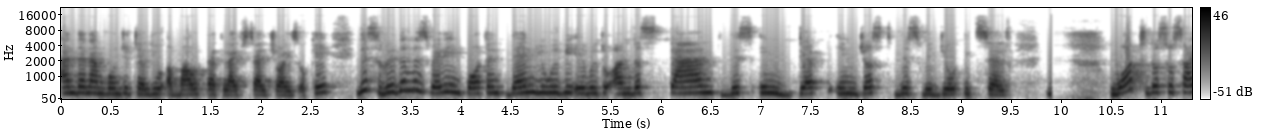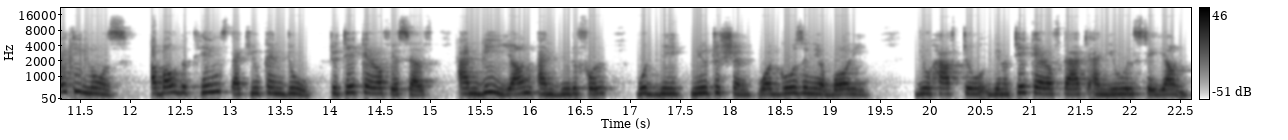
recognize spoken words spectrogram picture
and then I'm going to tell you about that lifestyle choice. Okay, this rhythm is very important. Then you will be able to understand this in depth in just this video itself. What the society knows about the things that you can do to take care of yourself and be young and beautiful would be nutrition, what goes in your body. You have to, you know, take care of that and you will stay young.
